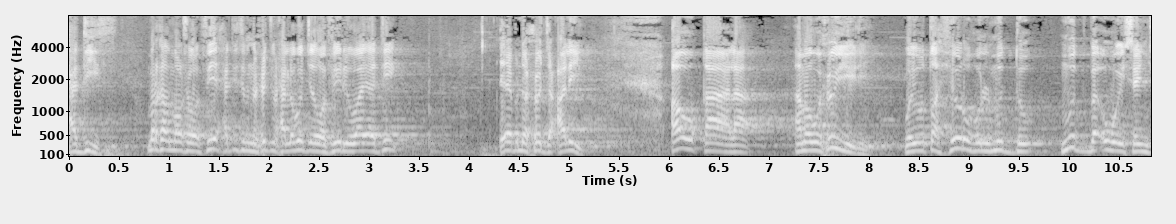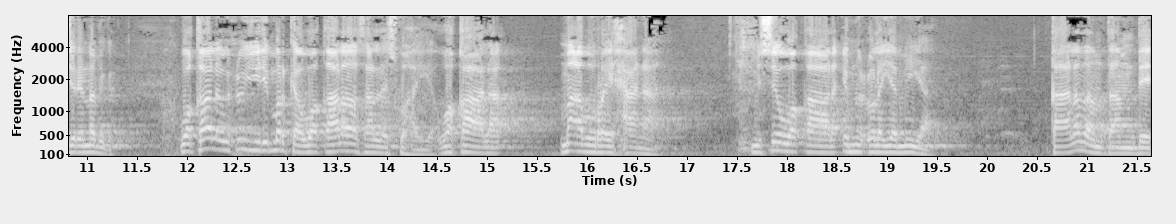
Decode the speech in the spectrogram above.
xadii markaad maqasho wa fii xadiid ibn xuj waxaa looga jeeda wa fii riwaayati ibni xuj cali aw qaala ama wuxuu yidhi wayuطahiruhu اlmuddu mud baa u weysayn jiray nabiga. Wa wuxuu yidhi marka waqaaladaasaa la ysku haya wa qaala ma abu rayxaana mise waqaala ibnu culaya miya qaaladan dambe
